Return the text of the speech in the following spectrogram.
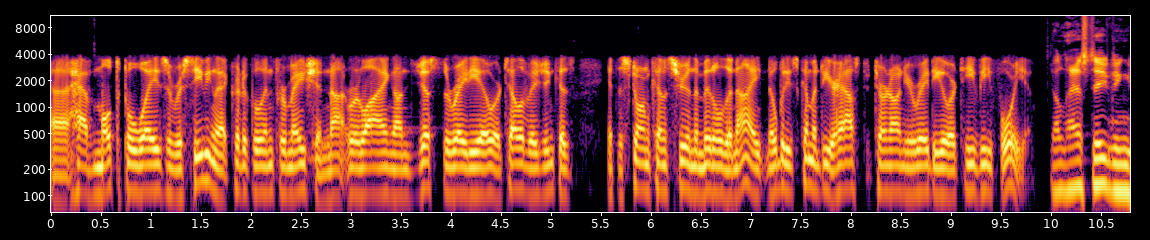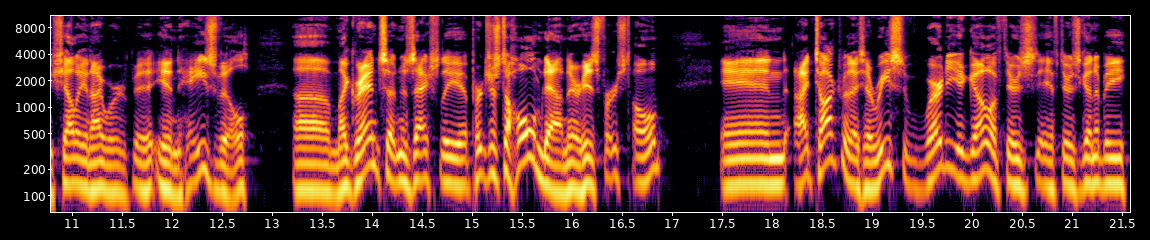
uh, have multiple ways of receiving that critical information, not relying on just the radio or television because if the storm comes through in the middle of the night, nobody's coming to your house to turn on your radio or TV for you. The last evening, Shelley and I were uh, in Haysville. Uh, my grandson has actually uh, purchased a home down there, his first home, and I talked with. Him. I said, "Reese, where do you go if there's if there's going to be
